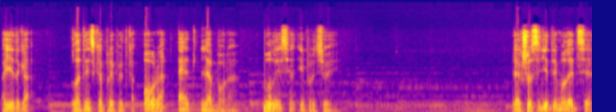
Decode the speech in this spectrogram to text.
а є така латинська припівка ora et labora. Молися і працюй. Якщо сидіти і молитися,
